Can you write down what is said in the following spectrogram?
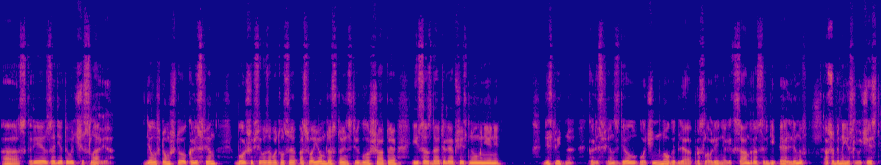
а скорее задетого тщеславия. Дело в том, что Калисфен больше всего заботился о своем достоинстве глашатая и создателя общественного мнения. Действительно, Калисфен сделал очень много для прославления Александра среди эллинов, особенно если учесть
